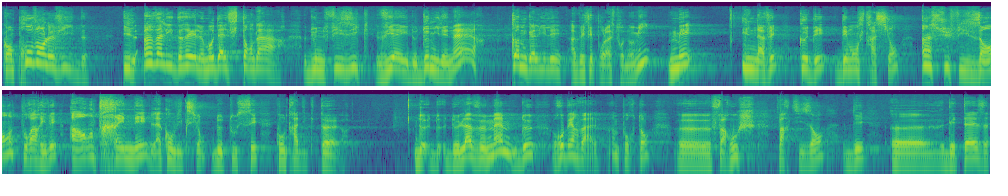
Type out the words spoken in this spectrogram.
qu'en prouvant le vide, il invaliderait le modèle standard d'une physique vieille de deux millénaires, comme Galilée avait fait pour l'astronomie, mais il n'avait que des démonstrations insuffisantes pour arriver à entraîner la conviction de tous ces contradicteurs. De, l'aveu même de Robert Val, hein, pourtant euh, farouche partisan des, euh, thèses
